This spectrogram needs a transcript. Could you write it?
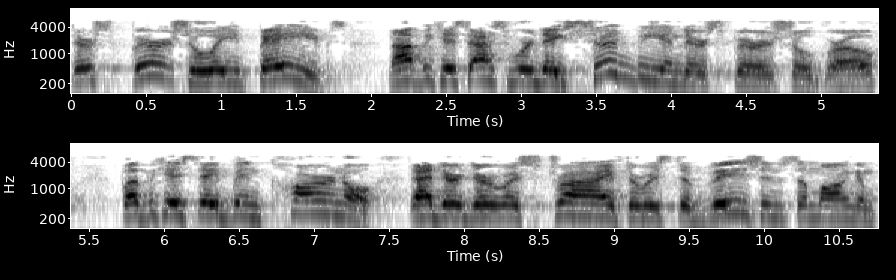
they're spiritually babes. Not because that's where they should be in their spiritual growth, but because they've been carnal, that there, there was strife, there was divisions among them.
